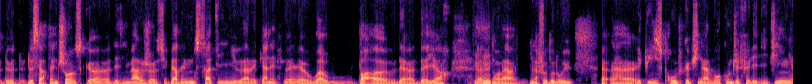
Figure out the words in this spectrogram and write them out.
de, de, certaines choses que des images super démonstratives avec un effet waouh ou pas d'ailleurs mmh dans la, la, photo de rue. et puis il se trouve que finalement, quand j'ai fait l'editing,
